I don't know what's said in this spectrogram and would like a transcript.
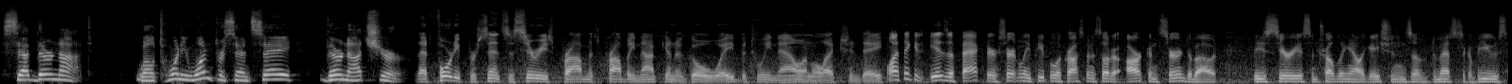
said they're not, while 21% say they're not sure. That 40% is a serious problem. It's probably not going to go away between now and Election Day. Well, I think it is a factor. Certainly, people across Minnesota are concerned about these serious and troubling allegations of domestic abuse.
